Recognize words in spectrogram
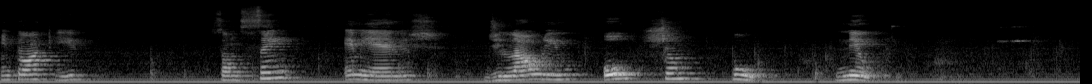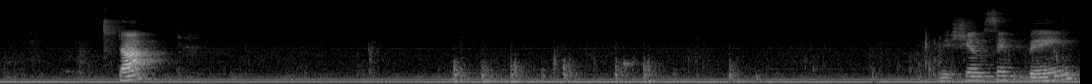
Então aqui são 100 ml de lauril ou shampoo neutro, tá? Mexendo sempre bem.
